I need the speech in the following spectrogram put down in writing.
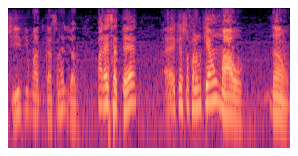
tive uma educação religiosa. Parece até é, que eu estou falando que é um mal. Não.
